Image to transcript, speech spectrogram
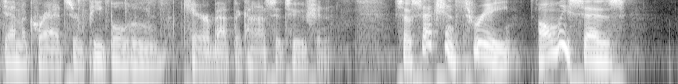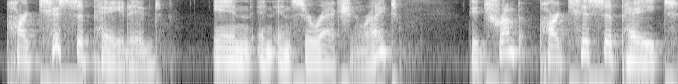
Democrats or people who care about the Constitution. So, Section 3 only says participated in an insurrection, right? Did Trump participate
